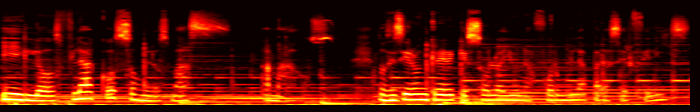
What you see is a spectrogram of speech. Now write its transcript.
y los flacos son los más amados. Nos hicieron creer que solo hay una fórmula para ser feliz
